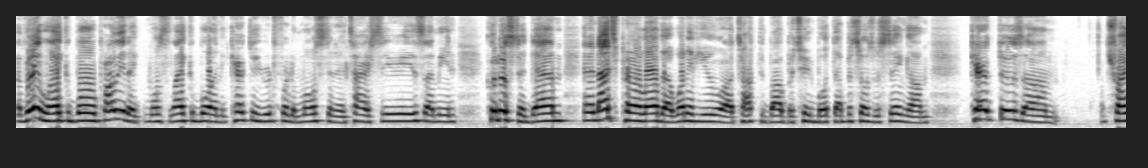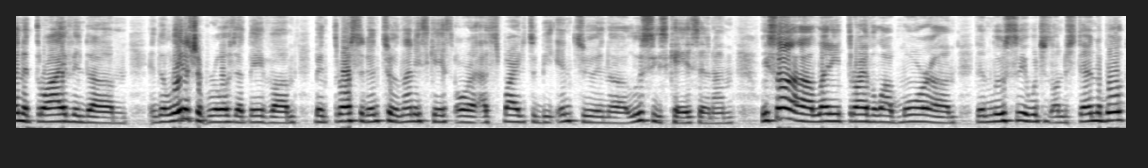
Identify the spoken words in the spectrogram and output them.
a very likable, probably the most likable and the character you root for the most in the entire series. I mean, kudos to them. And a nice parallel that one of you uh, talked about between both episodes was seeing um, characters um, trying to thrive in the um, in the leadership roles that they've um, been thrusted into in Leni's case or aspired to be into in uh, Lucy's case, and um, we saw uh, Leni thrive a lot more um, than Lucy, which is understandable.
